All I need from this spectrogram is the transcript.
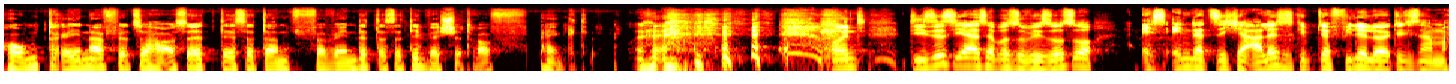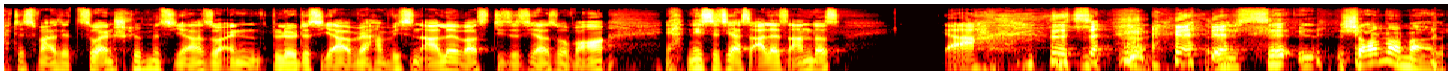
Home-Trainer für zu Hause, das er dann verwendet, dass er die Wäsche drauf hängt. Und dieses Jahr ist aber sowieso so, es ändert sich ja alles. Es gibt ja viele Leute, die sagen, mach, das war jetzt so ein schlimmes Jahr, so ein blödes Jahr. Wir haben, wissen alle, was dieses Jahr so war. Ja, nächstes Jahr ist alles anders. Ja, seh- Schauen wir mal,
